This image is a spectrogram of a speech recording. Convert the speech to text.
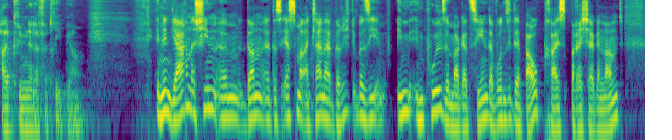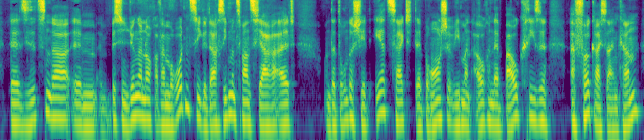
halbkrimineller Vertrieb, ja. In den Jahren erschien ähm, dann äh, das erste Mal ein kleiner Bericht über Sie im, im Impulse-Magazin. Da wurden Sie der Baupreisbrecher genannt. Äh, Sie sitzen da ähm, ein bisschen jünger noch auf einem roten Ziegeldach, 27 Jahre alt. Und darunter steht, er zeigt der Branche, wie man auch in der Baukrise erfolgreich sein kann.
